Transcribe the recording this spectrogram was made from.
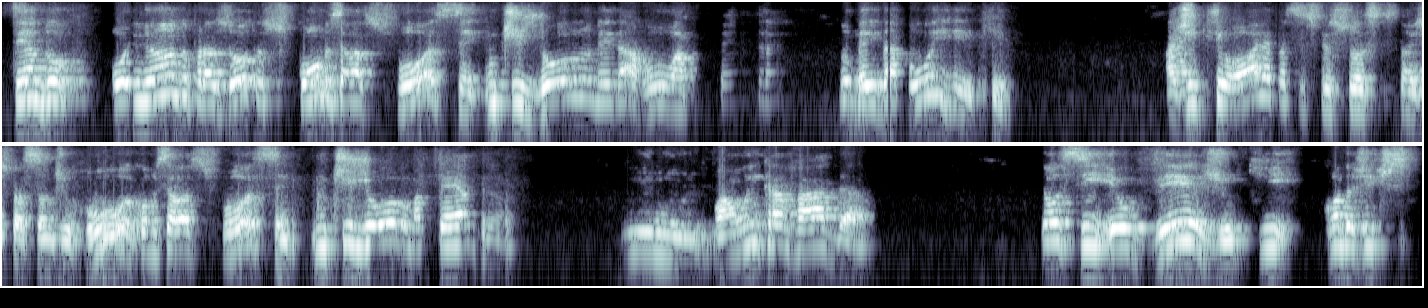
Sendo, olhando para as outras como se elas fossem um tijolo no meio da rua, uma pedra no meio da rua, Henrique. A gente olha para essas pessoas que estão em situação de rua como se elas fossem um tijolo, uma pedra, uma unha encravada. Então, assim, eu vejo que quando a gente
